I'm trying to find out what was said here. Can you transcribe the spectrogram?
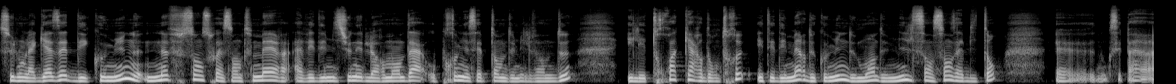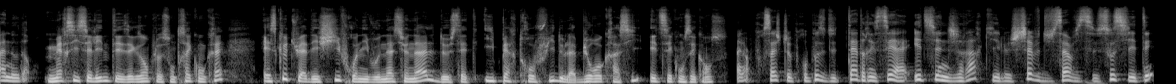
Selon la Gazette des communes, 960 maires avaient démissionné de leur mandat au 1er septembre 2022 et les trois quarts d'entre eux étaient des maires de communes de moins de 1500 habitants. Euh, donc c'est pas anodin. Merci Céline, tes exemples sont très concrets. Est-ce que tu as des chiffres au niveau national de cette hypertrophie de la bureaucratie et de ses conséquences? Alors pour ça, je te propose de t'adresser à Étienne Girard, qui est le chef du service société.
